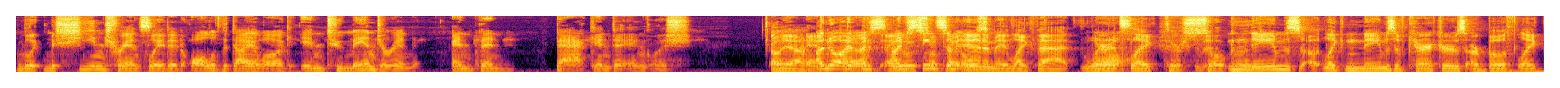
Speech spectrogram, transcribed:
like machine translated, all of the dialogue into Mandarin and then back into English. Oh yeah, And I know. I, all- I've, seen some anime like that where Oh, it's like they're so good. names, uh, like names of characters are both like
